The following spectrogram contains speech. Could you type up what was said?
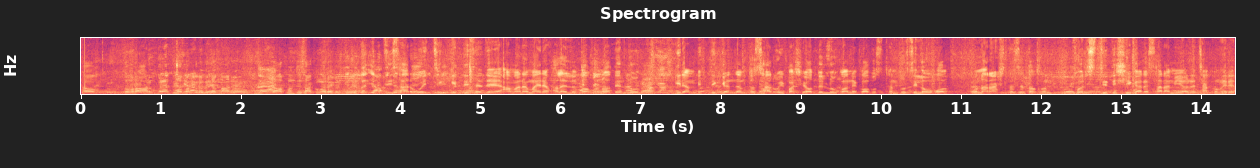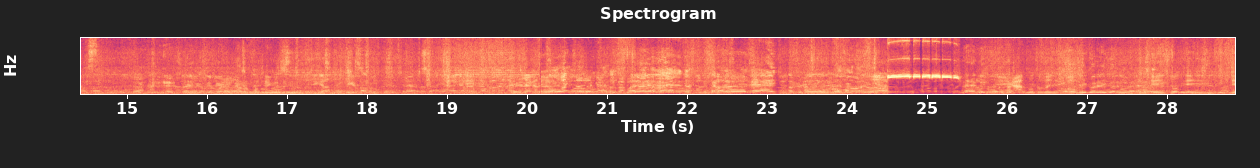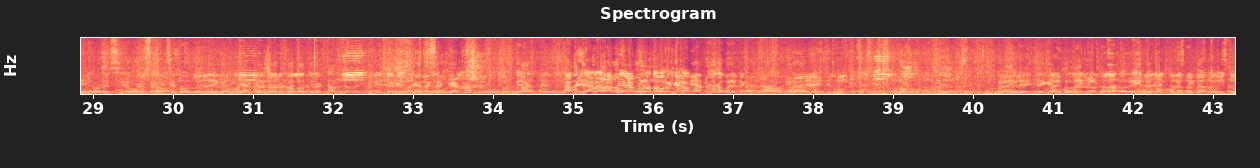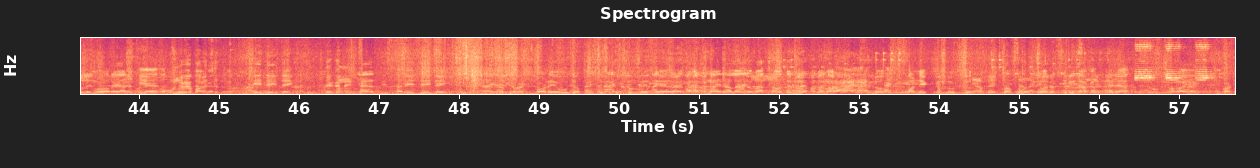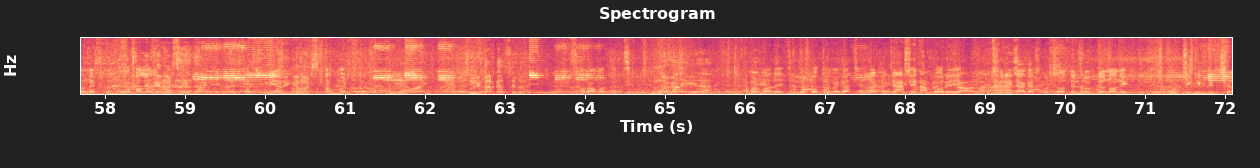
তোমরা আর কতগুলো মিলে মারে? তখন তুই চাকু মারে গেছে। জি স্যার ওই চিংকির দিছে যে আমার মাইরা ফেলাইলো তখন ওদের লোক গ্রাম ভিত্তিক গঞ্জাম তো স্যার ওই পাশে ওদের লোক অনেক অবস্থান করছিল। ও- ওনার আসতেছে তখন পরিস্থিতি শিকারে স্যার আমি ওরে চাকু মেরে দিছি। এই ঘরে ছিল অবস্থান ছিল আর ওই জায়গায় গলা ধরে টান যাবে আপনি জানেন আপনি আপনি কথা বলেন কেন এই যে জায়গা। এখানে? হ্যাঁ জি স্যার এই যে জায়গা। পরে ও যখন দিচ্ছে যে মাইরা লাইলো বাচ্চা ওদের লোকজন ছিল অনেক লোকজন তখন হচ্ছে ছুরি ডাকাত করে সবাই ঘটনাস্থল থেকে পালানো সব ছুরি আমি আমি কার কাছে ছিল? আর আমার কাছে? আমার মাথায় ছিল প্রথমে গাছের লাঠি আসেন, পরে ছুরি ডাকাত করছে ওদের লোকজন অনেক ও চিকিৎসা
